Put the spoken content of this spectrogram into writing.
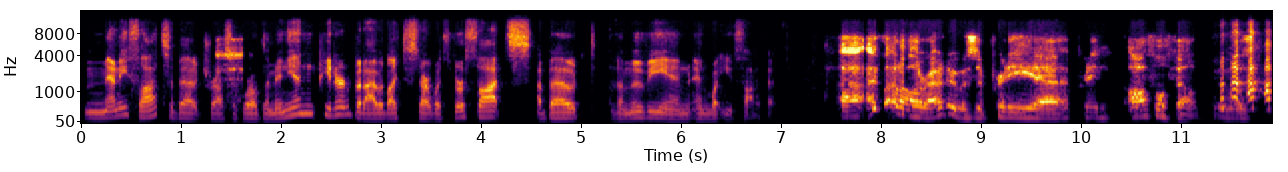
many thoughts about Jurassic World Dominion, Peter, but I would like to start with your thoughts about the movie and, and what you thought of it. Uh, I thought all around it was a pretty, uh, pretty awful film. It was,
